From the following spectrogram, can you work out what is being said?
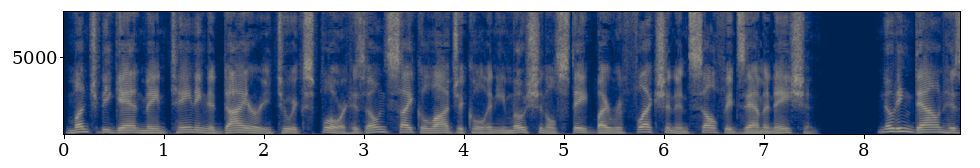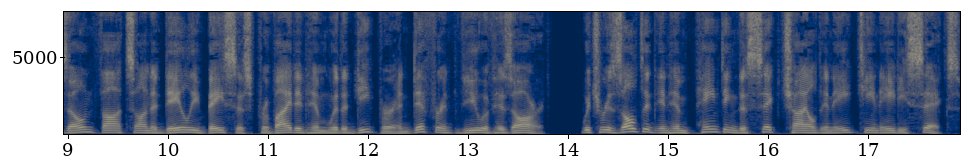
Munch began maintaining a diary to explore his own psychological and emotional state by reflection and self-examination. Noting down his own thoughts on a daily basis provided him with a deeper and different view of his art, which resulted in him painting The Sick Child in 1886,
